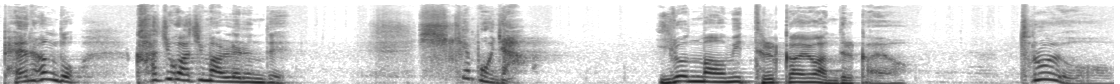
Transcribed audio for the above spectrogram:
배낭도 가져가지 말라는데 이게 뭐냐? 이런 마음이 들까요? 안 들까요? 들어요.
